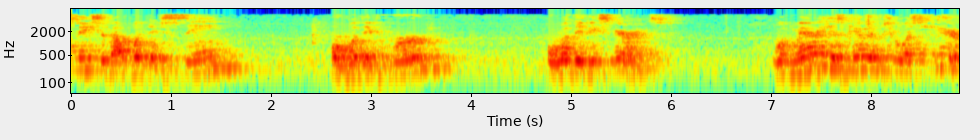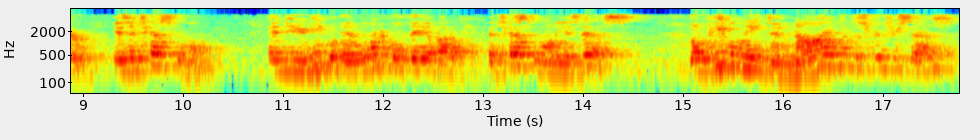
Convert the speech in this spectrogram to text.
speaks about what they've seen, or what they've heard, or what they've experienced. What Mary has given to us here is a testimony. And the unique and wonderful thing about a, a testimony is this. Though people may deny what the Scripture says,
